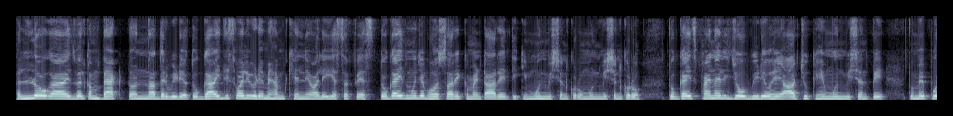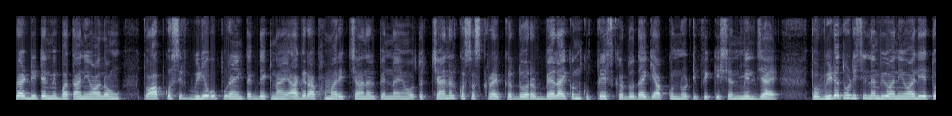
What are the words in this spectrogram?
Hello guys welcome back to another video तो गाइस इस वाली वीडियो में हम खेलने वाले एस एफ़ एस तो गाइस मुझे बहुत सारे कमेंट आ रहे थे कि मून मिशन करो मून मिशन करो. तो गाइस फाइनली जो वीडियो है, आ चुके हैं मून मिशन पे. तो मैं पूरा डिटेल में बताने वाला हूँ. तो आपको सिर्फ़ वीडियो को पूरा इन तक देखना है. अगर आप हमारे चैनल पर नए हो तो चैनल को सब्सक्राइब कर दो और बेल आइकन को प्रेस कर दो ताकि आपको नोटिफिकेशन मिल जाए. तो वीडियो थोड़ी सी लंबी आने वाली है. तो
